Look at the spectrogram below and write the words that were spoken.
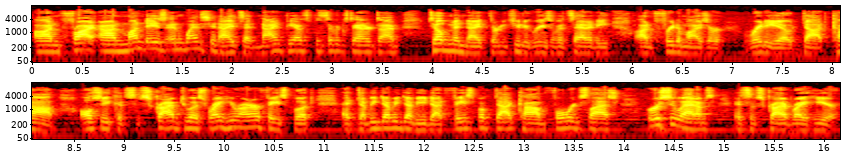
on Friday, on Mondays and Wednesday nights at 9 p.m. Pacific Standard Time till midnight. 32 degrees of insanity on FreedomizerRadio.com. Also, you can subscribe to us right here on our Facebook at www.facebook.com forward slash Ursu Adams and subscribe right here.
